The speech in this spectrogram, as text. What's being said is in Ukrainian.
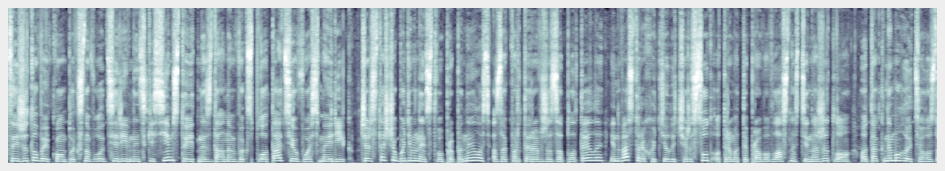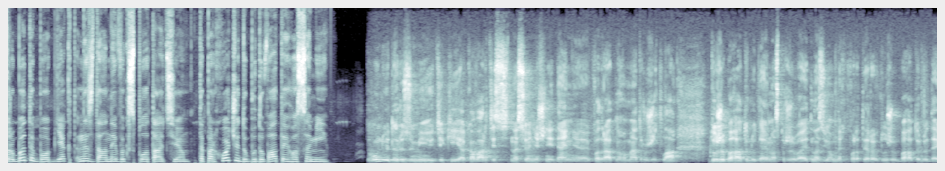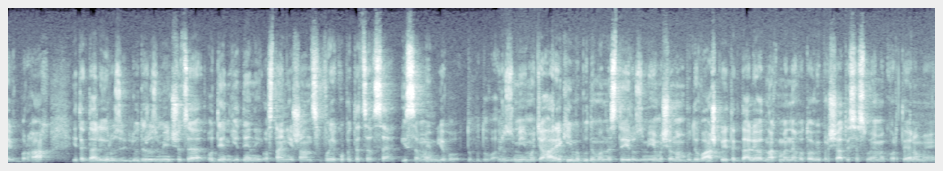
Цей житловий комплекс на вулиці Рівненській 7 стоїть незданим в експлуатацію восьмий рік. Через те, що будівництво припинилось, а за квартири вже заплатили, інвестори хотіли через суд отримати право власності на житло. Однак не могли цього зробити, бо об'єкт не зданий в експлуатацію. Тепер хочуть добудувати його самі. Тому люди розуміють, які, яка вартість на сьогоднішній день е, квадратного метру житла. Дуже багато людей у нас проживають на зйомних квартирах, дуже багато людей в боргах і так далі. І люди розуміють, що це один єдиний останній шанс викупити це все і самим його добудувати. Розуміємо тягар, який ми будемо нести, і розуміємо, що нам буде важко і так далі. Однак ми не готові прощатися своїми квартирами.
